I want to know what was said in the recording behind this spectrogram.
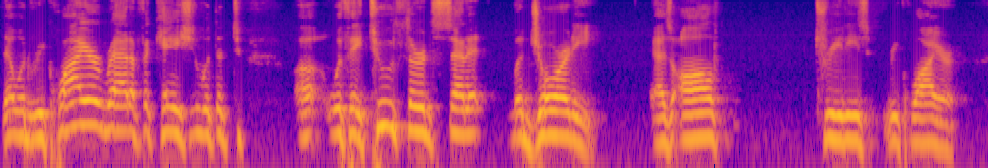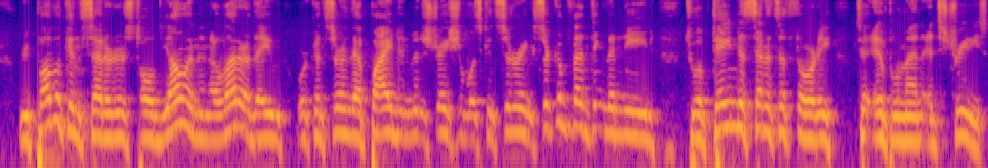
that would require ratification with, the, uh, with a two thirds Senate majority, as all treaties require. Republican senators told Yellen in a letter they were concerned that Biden administration was considering circumventing the need to obtain the Senate's authority to implement its treaties.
